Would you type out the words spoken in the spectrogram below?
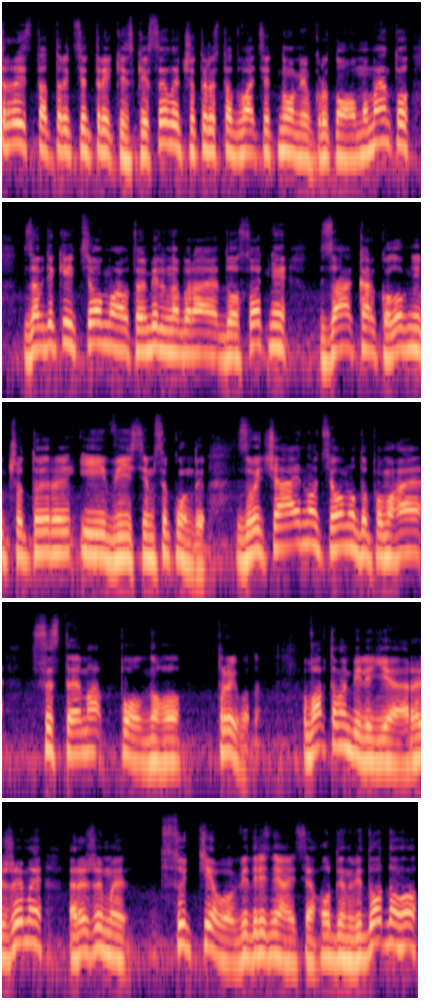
333 кінські сили, 420 номів крутного моменту. Завдяки цьому автомобіль набирає до сотні за карколомні 4,8 секунди. Звичайно, цьому допомагає система повного приводу. В автомобілі є режими. Режими суттєво відрізняються один від одного.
